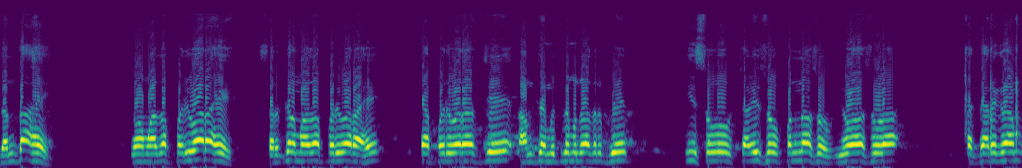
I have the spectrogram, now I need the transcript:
जनता आहे किंवा माझा परिवार आहे सर्कल माझा परिवार आहे त्या परिवाराचे आमच्या मित्रमंडळातर्फे तीस हो चाळीस हो पन्नास हो विवाह सोहळा चा कार्यक्रम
